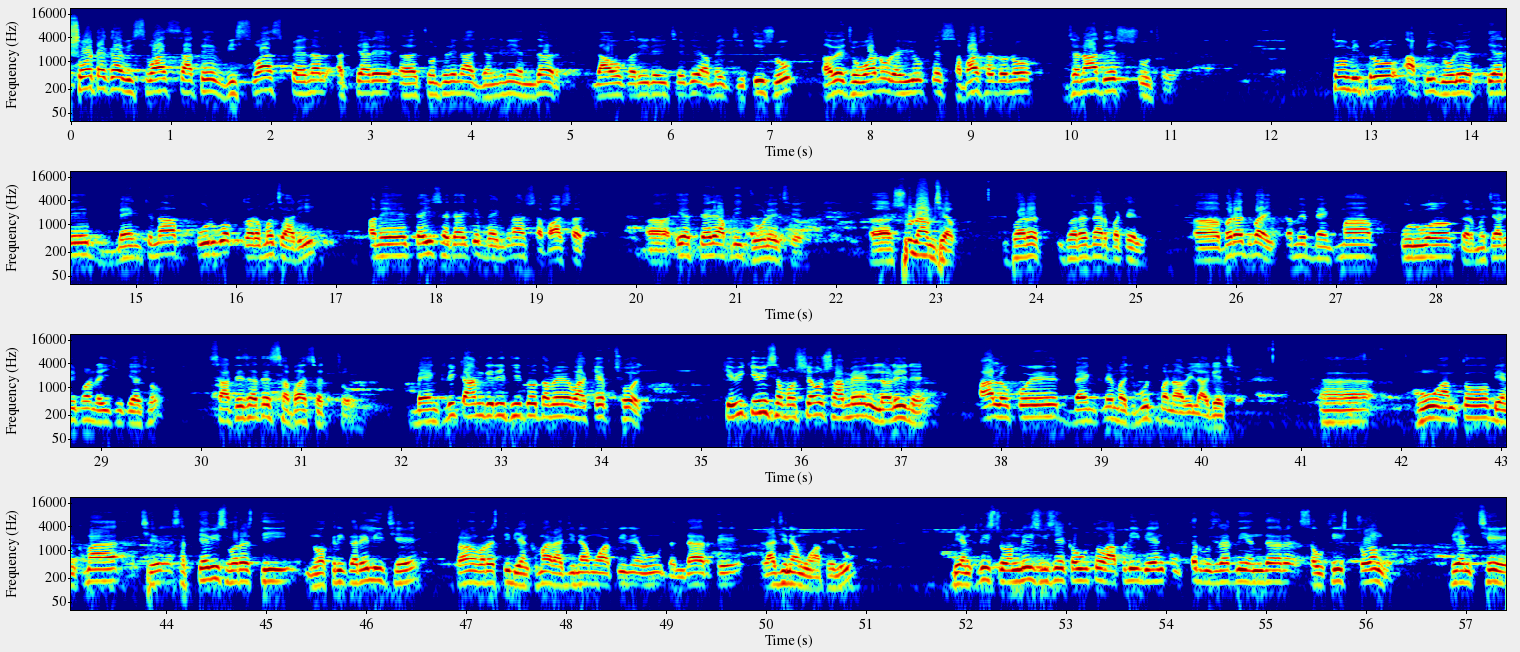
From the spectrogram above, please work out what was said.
સો ટકા વિશ્વાસ સાથે વિશ્વાસ પેનલ અત્યારે ચૂંટણીના જંગની અંદર દાવો કરી રહી છે કે અમે જીતીશું. હવે જોવાનું રહ્યું કે સભાસદોનો જનાદેશ શું છે. તો મિત્રો આપણી જોડે અત્યારે બેંકના પૂર્વ કર્મચારી અને કહી શકાય કે બેંકના સભાસદ એ અત્યારે આપણી જોડે છે. શું નામ છે આપ? ભરત ભરતદાર પટેલ. ભરતભાઈ તમે બેંકમાં પૂર્વ કર્મચારી પણ રહી ચૂક્યા છો સાથે સાથે સભાસદ છો. બેંકની કામગીરીથી તો તમે વાકેફ છો જ. કેવી કેવી સમસ્યાઓ સામે લડીને આ લોકોએ બેંકને મજબૂત બનાવી લાગે છે? હું આમ તો બેંકમાં છે, સત્યાવીસ વર્ષથી નોકરી કરેલી છે. ત્રણ વર્ષથી બેંકમાં રાજીનામું આપીને હું ધંધા અર્થે રાજીનામું આપેલું. બેંકની સ્ટ્રોંગનેસ વિશે કહું તો આપણી બેંક ઉત્તર ગુજરાતની અંદર સૌથી સ્ટ્રોંગ બેંક છે.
